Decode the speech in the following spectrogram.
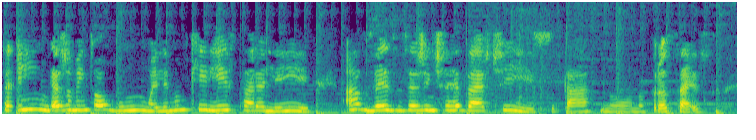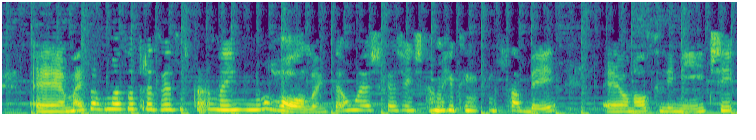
sem engajamento algum, ele não queria estar ali. Às vezes a gente reverte isso, tá? No, no processo. É, mas algumas outras vezes também não rola. Então acho que a gente também tem que saber é, o nosso limite.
